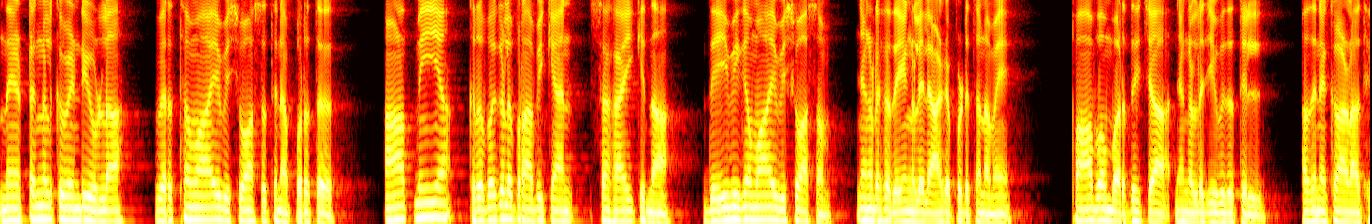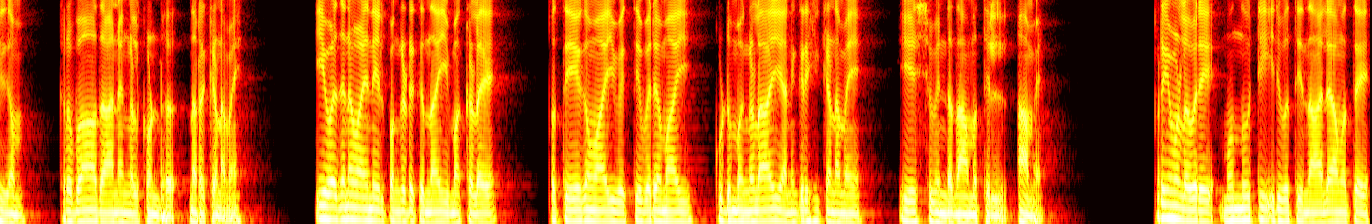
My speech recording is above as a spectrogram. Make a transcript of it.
നേട്ടങ്ങൾക്ക് വേണ്ടിയുള്ള വ്യർത്ഥമായ വിശ്വാസത്തിനപ്പുറത്ത് ആത്മീയ കൃപകൾ പ്രാപിക്കാൻ സഹായിക്കുന്ന ദൈവികമായ വിശ്വാസം ഞങ്ങളുടെ ഹൃദയങ്ങളിൽ ആഴപ്പെടുത്തണമേ. പാപം വർദ്ധിച്ച ഞങ്ങളുടെ ജീവിതത്തിൽ അതിനേക്കാളധികം കൃപാദാനങ്ങൾ കൊണ്ട് നിറയ്ക്കണമേ. ഈ വചനവായനയിൽ പങ്കെടുക്കുന്ന ഈ മക്കളെ പ്രത്യേകമായി വ്യക്തിപരമായി കുടുംബങ്ങളായി അനുഗ്രഹിക്കണമേ യേശുവിന്റെ നാമത്തിൽ. ആമേ പ്രിയമുള്ളവരെ മുന്നൂറ്റി ഇരുപത്തിനാലാമത്തെ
